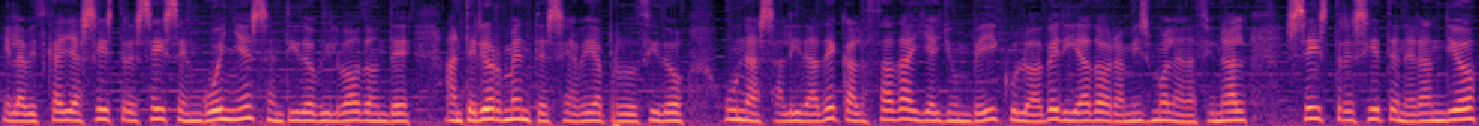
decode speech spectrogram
en la Vizcaya 636 en Güeñes, sentido Bilbao, donde anteriormente se había producido una salida de calzada y hay un vehículo averiado ahora mismo en la Nacional 637 en Erandio,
